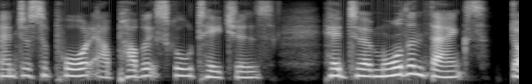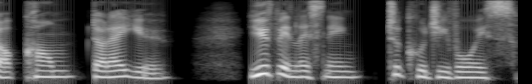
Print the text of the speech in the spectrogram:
and to support our public school teachers, head to morethan.thanks.com.au. You've been listening to Coogee Voice.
